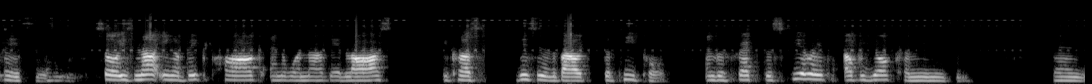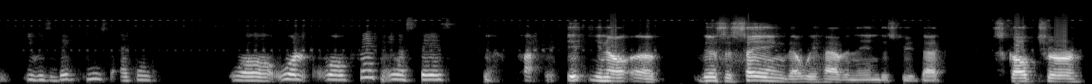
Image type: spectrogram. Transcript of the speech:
places. So it's not in a big park and will not get lost because this is about the people and reflect the spirit of your community. And if it's a big piece, I think will will will fit in a space. It, you know, uh, there's a saying that we have in the industry that sculpture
